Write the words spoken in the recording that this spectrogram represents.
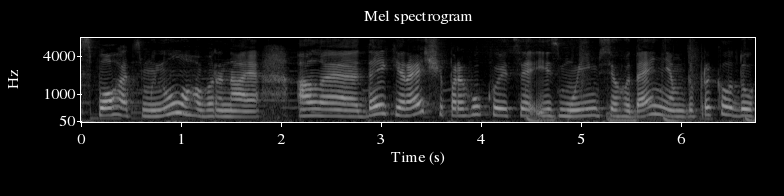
Спогад з минулого виринає, але деякі речі перегукуються із моїм сьогоденням. До прикладу,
